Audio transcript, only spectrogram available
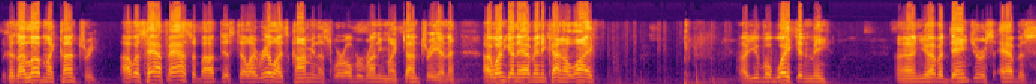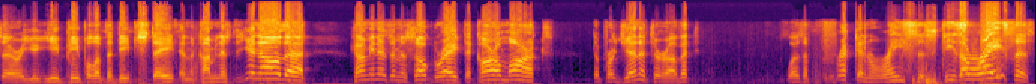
because I love my country. I was half ass about this till I realized communists were overrunning my country and I wasn't going to have any kind of life. Uh, you've awakened me and you have a dangerous adversary, you ye people of the deep state and the communists. You know that communism is so great that Karl Marx, the progenitor of it, was a frickin' racist. He's a racist.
